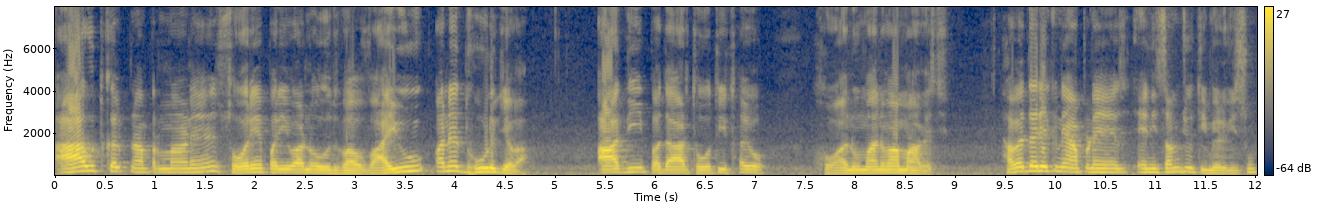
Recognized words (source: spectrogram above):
આ ઉત્કલ્પના પ્રમાણે સૌર્ય પરિવારનો ઉદ્ભવ વાયુ અને ધૂળ જેવા આદિ પદાર્થોથી થયો હોવાનું માનવામાં આવે છે. હવે દરેકને આપણે એની સમજૂતી મેળવીશું.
